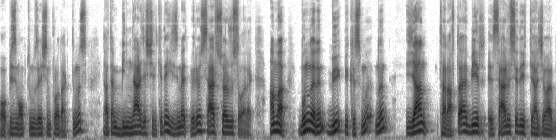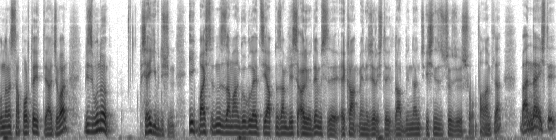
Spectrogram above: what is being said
O bizim optimization product'ımız zaten binlerce şirkete hizmet veriyor self service olarak. Ama bunların büyük bir kısmının yan tarafta bir e, servise de ihtiyacı var. Bunların support'a ihtiyacı var. Biz bunu şey gibi düşünün. İlk başladığınız zaman Google Ads yaptığınız zaman birisi arıyor değil mi size account manager işte Dublin'den işinizi çözüyor şu falan filan. Ben de işte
